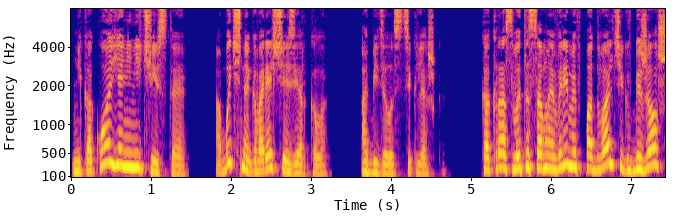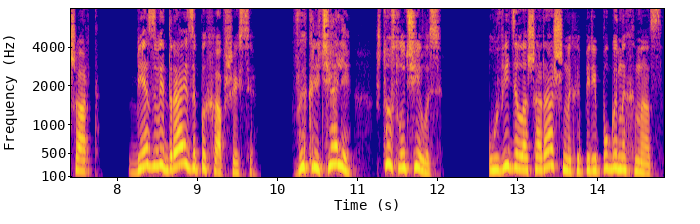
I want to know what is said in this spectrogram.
Никакое я не нечистое. Обычное говорящее зеркало, обиделась стекляшка. Как раз в это самое время в подвальчик вбежал Шарт, без ведра и запыхавшийся. «Вы кричали? Что случилось?» Увидел ошарашенных и перепуганных нас.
